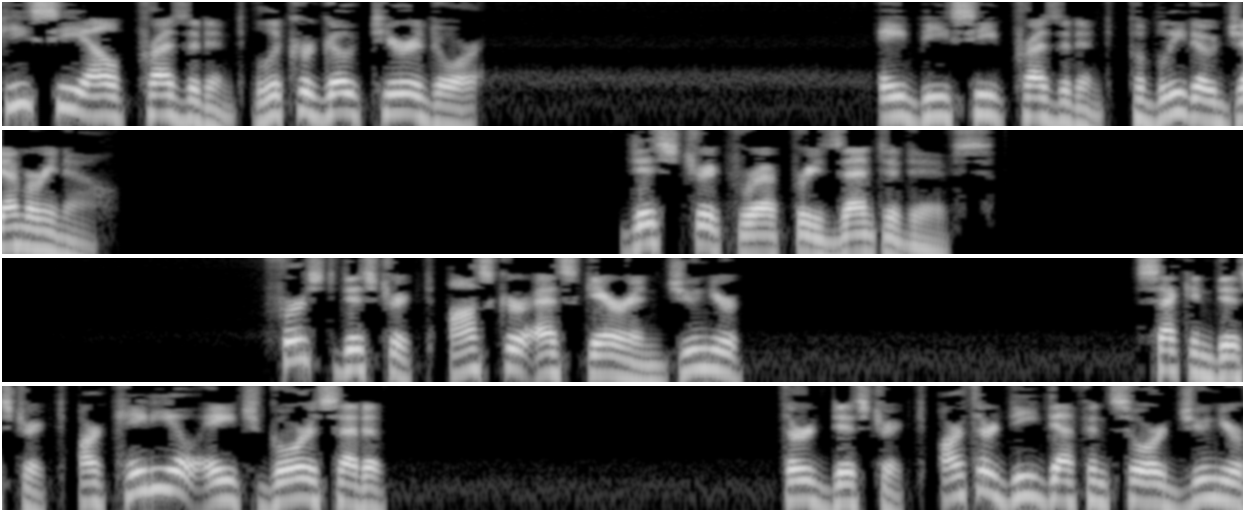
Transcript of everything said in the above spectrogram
PCL President, Licurgo Tirador ABC President, Pablito Gemarino District Representatives 1st District, Oscar S. Garin, Jr. 2nd District, Arcadio H. Gorriceta 3rd District, Arthur D. Defensor Jr.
